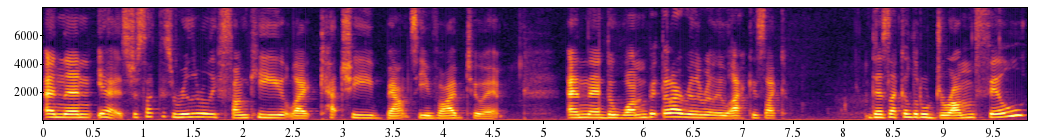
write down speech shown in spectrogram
And then, yeah, it's just like this really, really funky, like catchy, bouncy vibe to it. And then the one bit that I really, really like is like there's like a little drum fill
